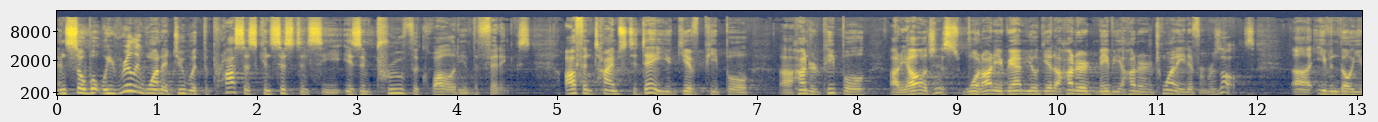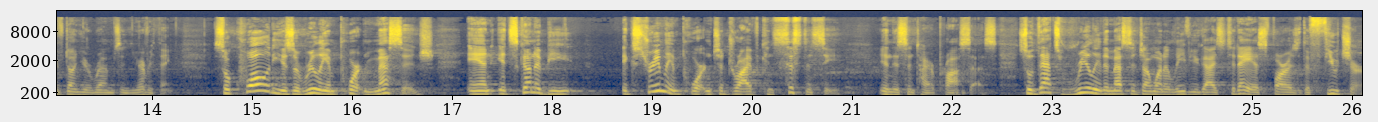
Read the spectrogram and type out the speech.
And so what we really want to do with the process consistency is improve the quality of the fittings. Oftentimes today, you give people 100 people, audiologists, one audiogram, you'll get 100, maybe 120 different results, uh, even though you've done your REMS and your everything. So quality is a really important message, and it's going to be extremely important to drive consistency in this entire process. So that's really the message I want to leave you guys today as far as the future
